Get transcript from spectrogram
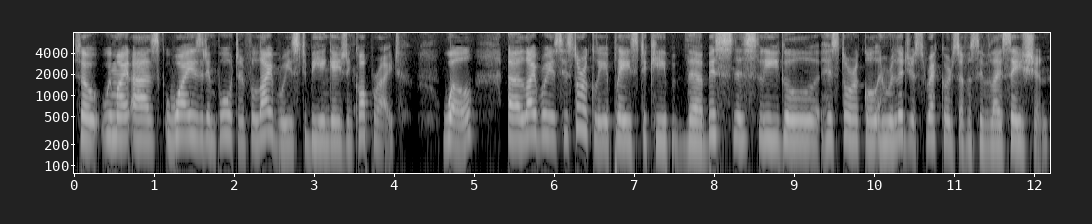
So we might ask, why is it important for libraries to be engaged in copyright? Well, a library is historically a place to keep the business, legal, historical, and religious records of a civilization.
